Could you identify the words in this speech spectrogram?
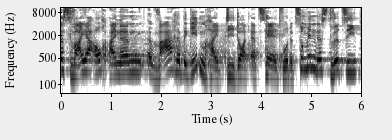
das war ja auch eine äh, wahre Begebenheit, die dort erzählt wurde. Zumindest wird sie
